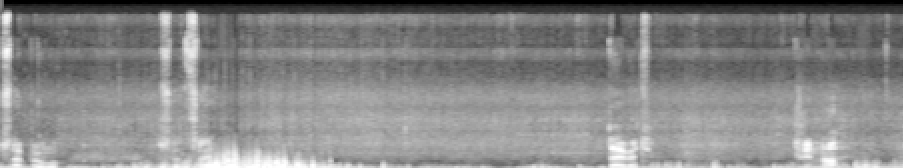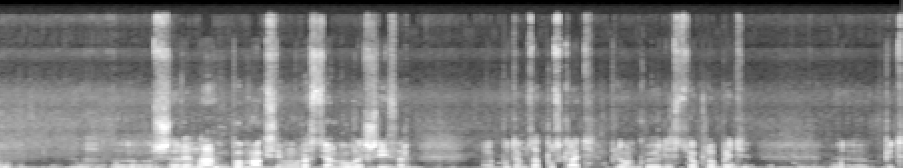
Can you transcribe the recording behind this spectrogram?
все БУ, все це. 9 длина, Е, ширина по максимуму розтягнули шифер. Е, Будемо запускати пленку і стек робити е, під,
